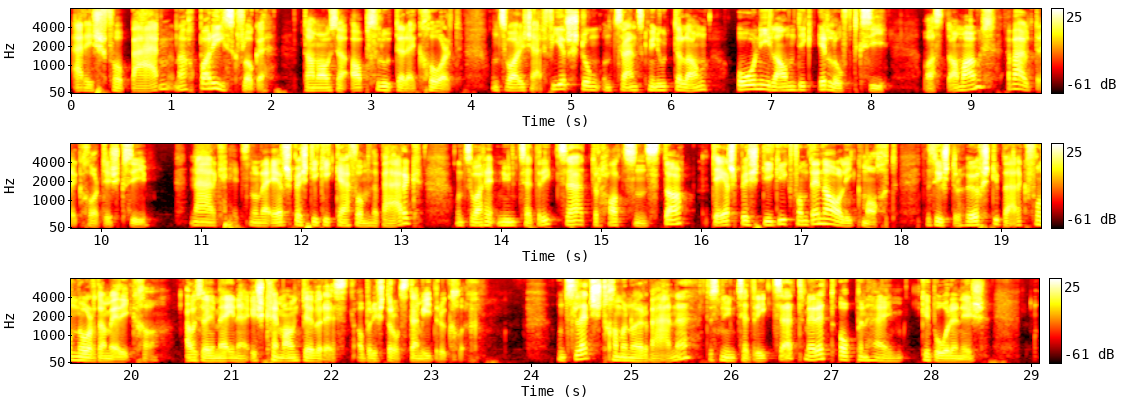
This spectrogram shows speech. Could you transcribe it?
Er ist von Bern nach Paris geflogen. Damals ein absoluter Rekord. Und zwar ist er 4 Stunden und 20 Minuten lang ohne Landung in der Luft gewesen, was damals ein Weltrekord war. Dann hat es noch eine Erstbesteigung von einem Berg. Und zwar hat 1913 der Hudson Stuck die Erstbesteigung vom Denali gemacht. Das ist der höchste Berg von Nordamerika. Also ich meine, ist kein Mount Everest, aber ist trotzdem eindrücklich. Und zuletzt kann man noch erwähnen, dass 1913 Meret Oppenheim geboren ist.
